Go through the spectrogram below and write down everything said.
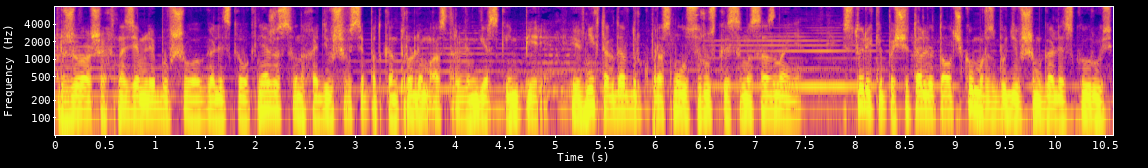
проживавших на земле бывшего Галицкого княжества, находившегося под контролем Австро-Венгерской империи. И в них тогда вдруг проснулось русское самосознание. Историки посчитали толчком, разбудившим Галицкую Русь,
